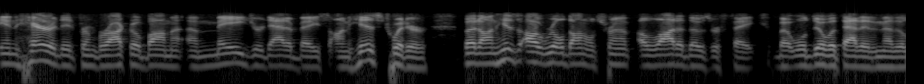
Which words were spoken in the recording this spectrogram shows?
inherited from Barack Obama a major database on his Twitter, but on his all real Donald Trump, a lot of those are fake. But we'll deal with that at another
